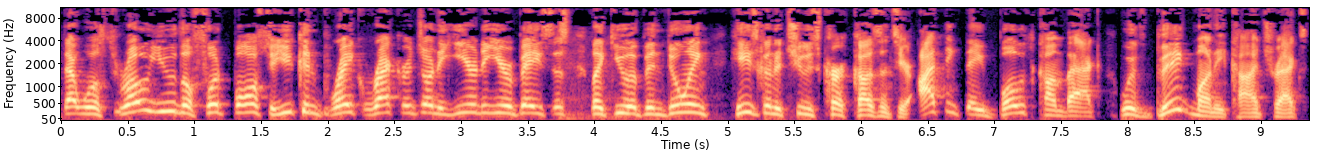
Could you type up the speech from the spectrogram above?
that will throw you the football so you can break records on a year to year basis like you have been doing? He's going to choose Kirk Cousins here. I think they both come back with big money contracts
